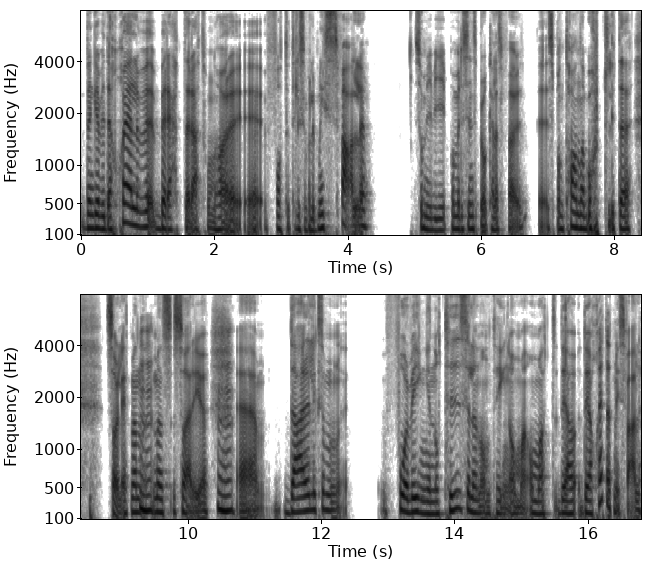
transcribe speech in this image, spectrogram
den gravida själv berättar att hon har eh, fått till exempel ett missfall, som ju vi på medicinspråk kallas för eh, spontan abort, lite sorgligt, men, men s- så är det ju. Eh, där liksom får vi ingen notis eller någonting om, om att det har, det har skett ett missfall.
